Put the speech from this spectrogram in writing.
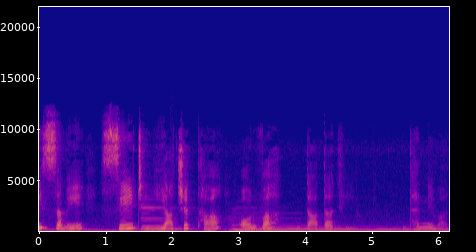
इस समय सेठ याचक था और वह दाता थी। धन्यवाद।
